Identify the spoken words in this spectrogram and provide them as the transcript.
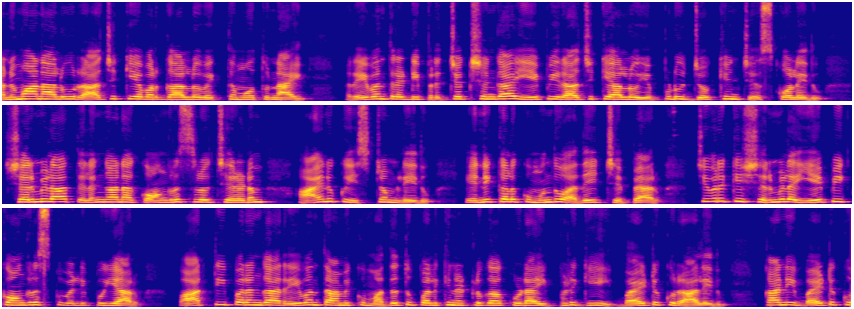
అనుమానాలు రాజకీయ వర్గాల్లో వ్యక్తమవుతున్నాయి. రేవంత్ రెడ్డి ప్రత్యక్షంగా ఏపీ రాజకీయాల్లో ఎప్పుడూ జోక్యం చేసుకోలేదు. షర్మిల తెలంగాణ కాంగ్రెస్లో చేరడం ఆయనకు ఇష్టం లేదు. ఎన్నికలకు ముందు అదే చెప్పారు. చివరికి షర్మిల ఏపీ కాంగ్రెస్కు వెళ్ళిపోయారు పార్టీ పరంగా రేవంత్ ఆమెకు మద్దతు పలికినట్లుగా కూడా ఇప్పటికీ బయటకు రాలేదు. కానీ బయటకు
